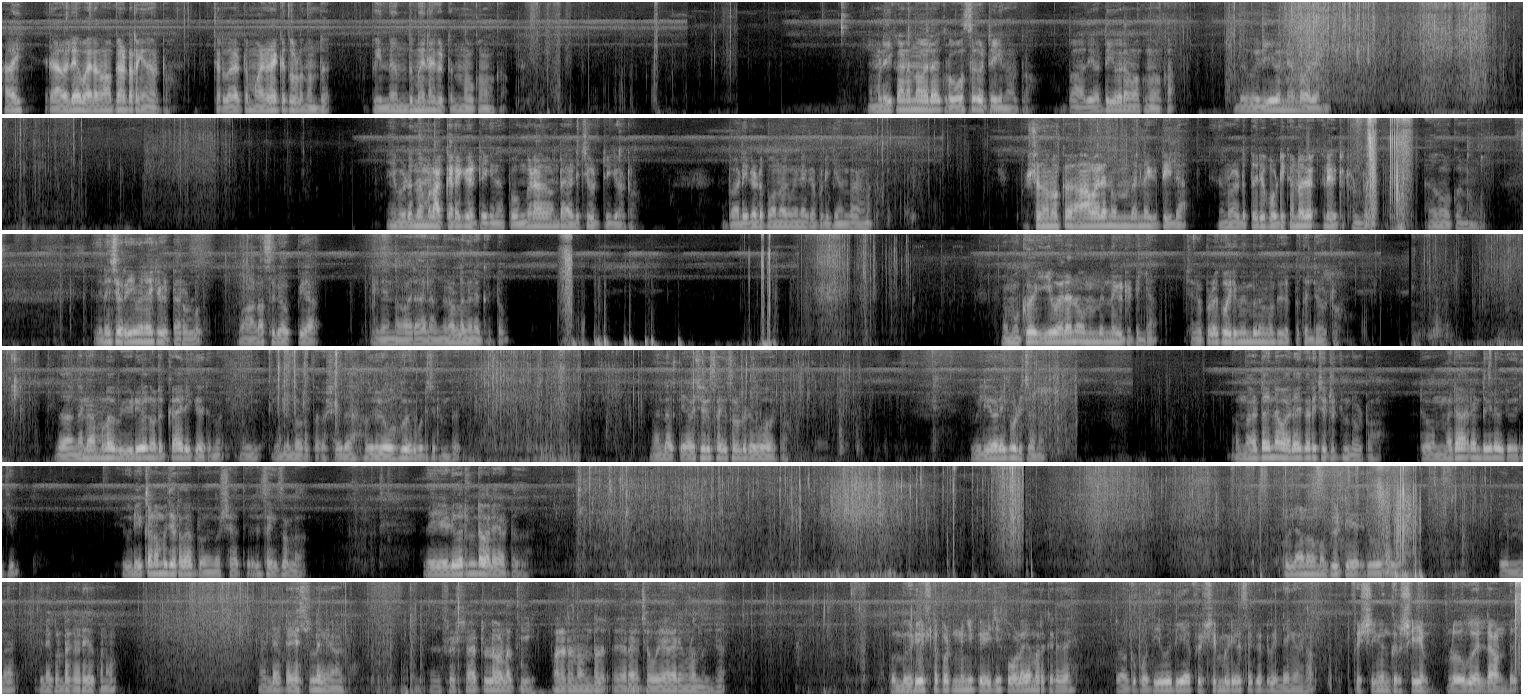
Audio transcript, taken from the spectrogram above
Hi. രാവിലെ വല നോക്കാനായിട്ട് ഇറങ്ങിയത് കേട്ടോ. ചെറുതായിട്ട് മഴയൊക്കെ തുള്ളുന്നുണ്ട്. അപ്പോൾ ഇന്ന് എന്ത് മീനാണ് കിട്ടുന്നത് നമുക്ക് നോക്കാം. നമ്മൾ ഈ കാണുന്ന വല ക്രോസ് കെട്ടിയിരിക്കുന്നത് കേട്ടോ. അപ്പോൾ ആദ്യമായിട്ട് ഈ വല നമുക്ക് നോക്കാം. ഇത് വലിയ കണ്ണിയുള്ള വലയാണ്. ഇവിടെ നമ്മൾ അക്കരയ്ക്ക് കെട്ടിയിരിക്കുന്നത് പൊങ്കിടാതുകൊണ്ട് അടിച്ചു വിട്ടിരിക്കുക കേട്ടോ. അപ്പോൾ അടിയിലോട്ട് പോകുന്ന മീനൊക്കെ പിടിക്കുന്നതാണ്. പക്ഷെ നമുക്ക് ആ വല ഒന്നും തന്നെ കിട്ടിയില്ല. നമ്മൾ അടുത്തൊരു പൊടിക്കണ്ട വല ഇട്ടിട്ടുണ്ട്. അത് നോക്കണം നമ്മൾ. ഇതിന് ചെറിയ മീനൊക്കെ കിട്ടാറുള്ളൂ. വാള സിലോപ്പിയ പിന്നെ വരാൽ അങ്ങനെയുള്ള മീനൊക്കെ കിട്ടും. നമുക്ക് ഈ വല ഒന്നും തന്നെ കിട്ടിയിട്ടില്ല. ചിലപ്പോഴൊക്കെ ഒരു മീൻ നമുക്ക് കിട്ടത്തില്ല കേട്ടോ. ഇത് അങ്ങനെ നമ്മൾ വീഡിയോ ഒന്നും എടുക്കാതിരിക്കുമായിരുന്നു ഇല്ലെന്ന് ഓർത്ത്. പക്ഷേ ഇതാ ഒരു രോഹു കയറി പിടിച്ചിട്ടുണ്ട്. നല്ല അത്യാവശ്യം ഒരു സൈസുള്ള രൂപ കേട്ടോ. വലിയ വലയ്ക്ക് പിടിച്ചാണ് നന്നായിട്ട് തന്നെ വലയെ കയറി ചുറ്റിട്ടുണ്ട് കേട്ടോ. ഒരു ഒന്നര രണ്ട് കിലോ വരുമായിരിക്കും വീഡിയോ കാണുമ്പോൾ ചെറുതായിട്ട് തോന്നും പക്ഷേ അത്യാവശ്യം സൈസുള്ള അത് ഏഴ് വരലിന്റെ വല കേട്ടത് ഇതാണ് നമുക്ക് കിട്ടിയ രൂപ. അപ്പോൾ ഇന്ന് ഇതിനെ കൊണ്ട് കറി വെക്കണം. നല്ല ടേസ്റ്റുള്ള മീനാണ് കേട്ടോ. ഫ്രഷ് ആയിട്ടുള്ള വെള്ളത്തിൽ വളരുന്നുണ്ട് വേറെ ചോയ കാര്യങ്ങളൊന്നുമില്ല. അപ്പം വീഡിയോ ഇഷ്ടപ്പെട്ടിട്ടുണ്ടെങ്കിൽ പേജ് ഫോളോ ചെയ്യാൻ മറക്കരുതേ. നമുക്ക് പുതിയ പുതിയ ഫിഷിംഗ് വീഡിയോസൊക്കെ ഇട്ട് പിന്നെയും കാണാം. ഫിഷിങ്ങും കൃഷിയും വ്ളോഗും എല്ലാം ഉണ്ട്.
